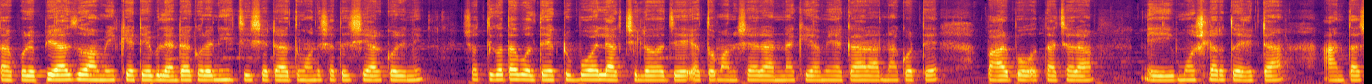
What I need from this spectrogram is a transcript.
তারপরে পেঁয়াজও আমি কেটে ব্লেন্ডার করে নিয়েছি, সেটা তোমাদের সাথে শেয়ার করিনি সত্যি কথা বলতে একটু ভয় লাগছিল যে এত মানুষের রান্না কি আমি একা রান্না করতে পারব? তাছাড়া এই মশলারও তো একটা আন্তাজ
